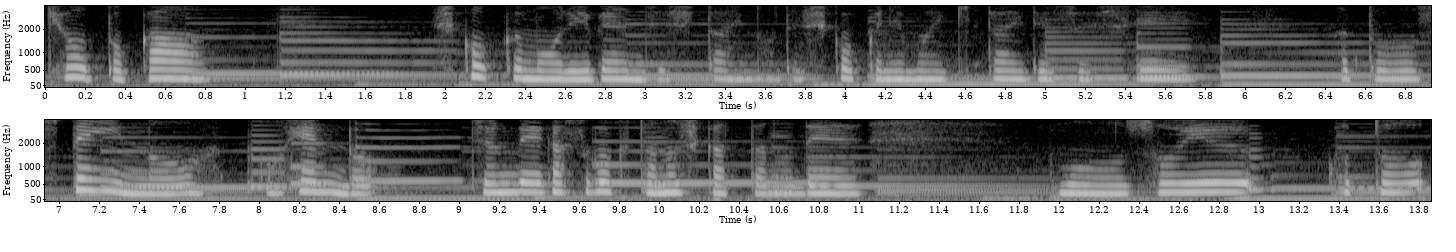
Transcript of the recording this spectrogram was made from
京都か四国もリベンジしたいので四国にも行きたいですしあとスペインのお遍路巡礼がすごく楽しかったのでもうそういうこと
